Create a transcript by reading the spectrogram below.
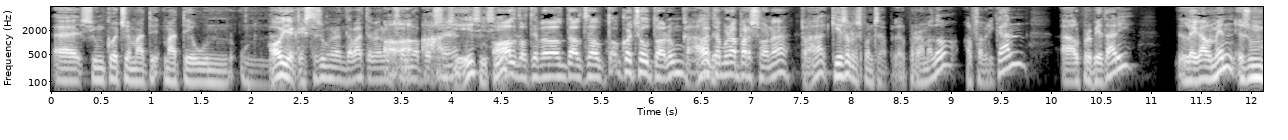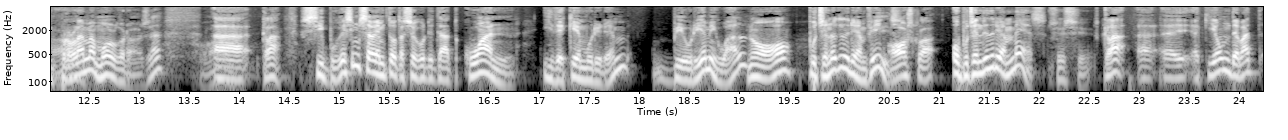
Eh, si un cotxe mate, mate un, un, Oi, aquest és un gran debat, també no Oh, no pot ah, ser. sí, sí, sí. Oh, el del tema del, del, del, cotxe autònom, Clar, Clar, de- una persona. Clar, qui és el responsable? El programador? El fabricant? El propietari? Legalment és un problema molt gros. Eh? Uh, clar, si poguéssim saber amb tota seguretat quan i de què morirem, viuríem igual? No. Potser no tindríem fills. Oh, esclar. O potser en tindríem més. Sí, sí. Clar, eh, eh, aquí hi ha un debat...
